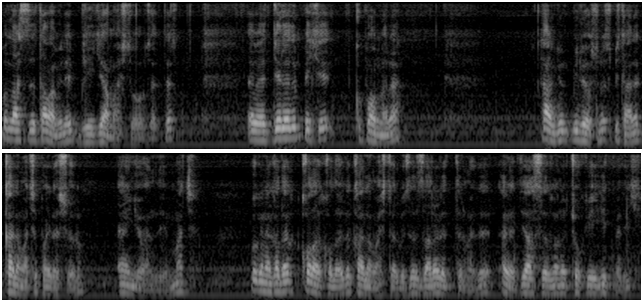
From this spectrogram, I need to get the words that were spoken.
Bunlar size tamamıyla bilgi amaçlı olacaktır. Evet gelelim peki kuponlara. Her gün biliyorsunuz bir tane kale maçı paylaşıyorum. en güvendiğim maç. Bugüne kadar kolay kolay da kale maçlar bize zarar ettirmedi. Evet yaz sezonu çok iyi gitmedik.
